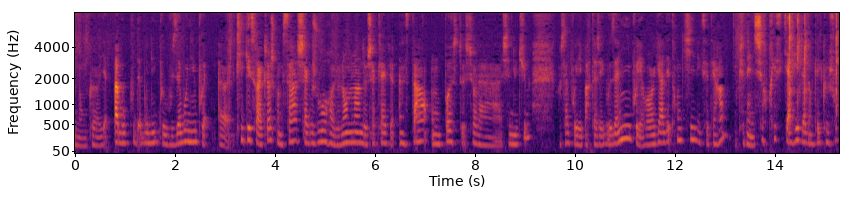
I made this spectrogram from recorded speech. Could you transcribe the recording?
Donc, euh, il n'y a pas beaucoup d'abonnés. Vous pouvez vous abonner. Vous pouvez euh, cliquer sur la cloche comme ça. Chaque jour, le lendemain de chaque live Insta, on poste sur la chaîne YouTube. Comme ça, vous pouvez les partager avec vos amis. Vous pouvez les regarder tranquille, etc. Et puis, on a une surprise qui arrive là dans quelques jours.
